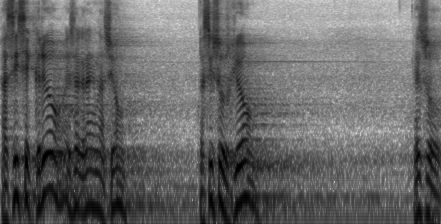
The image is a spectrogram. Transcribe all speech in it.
Así se creó esa gran nación, así surgió. Eso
